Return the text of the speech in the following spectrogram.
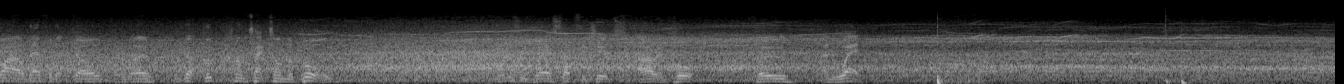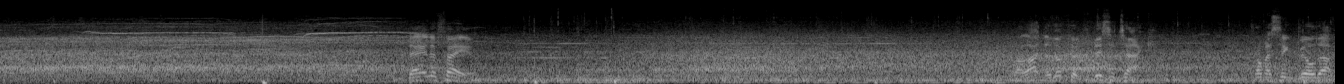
wild effort at goal, although we've got good contact on the ball. Where substitutes are important. Who and when. Deulofeu. I like the look of this attack. Promising build-up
